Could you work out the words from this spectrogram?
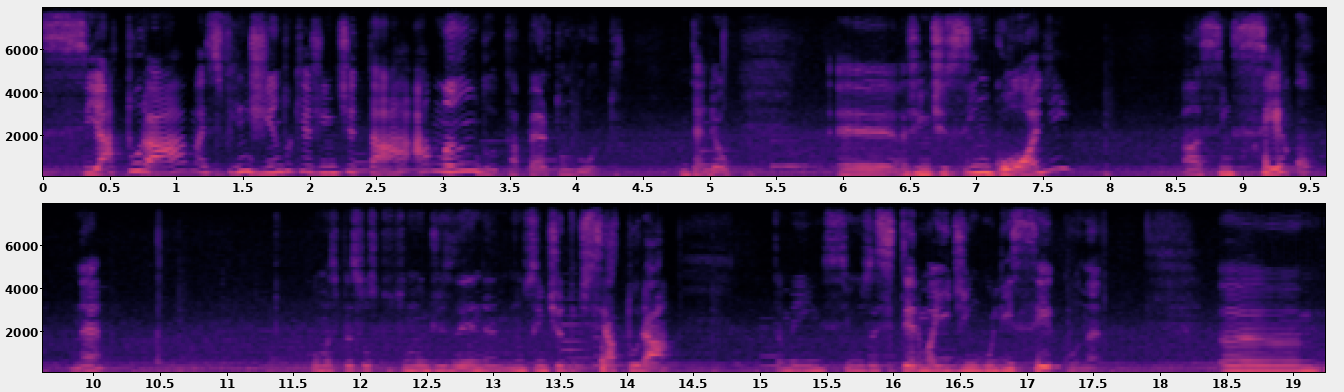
se aturar, mas fingindo que a gente tá amando tá perto um do outro, entendeu? É, a gente se engole, assim, seco, né? Como as pessoas costumam dizer, né? No sentido de se aturar. Também se usa esse termo aí de engolir seco, né? Uh,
